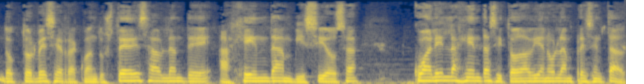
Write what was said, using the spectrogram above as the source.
doctor Becerra, cuando ustedes hablan de agenda ambiciosa, ¿cuál es la agenda si todavía no la han presentado?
